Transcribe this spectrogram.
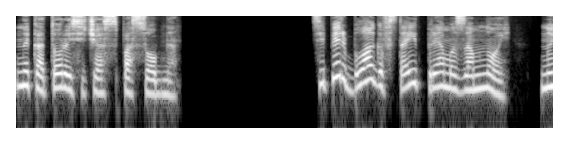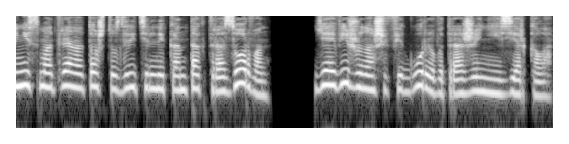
на который сейчас способна. Теперь Благов стоит прямо за мной, но, несмотря на то, что зрительный контакт разорван, я вижу наши фигуры в отражении зеркала.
